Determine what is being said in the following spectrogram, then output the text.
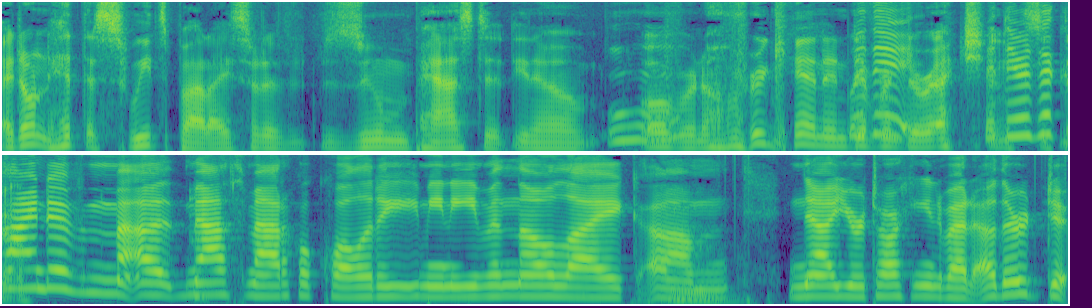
I, don't hit the sweet spot. I sort of zoom past it, you know, over and over again in But different there- directions. But there's a know? kind of ma- uh, mathematical quality. I mean, even though like um, now you're talking about other di-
